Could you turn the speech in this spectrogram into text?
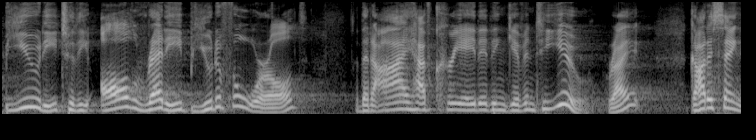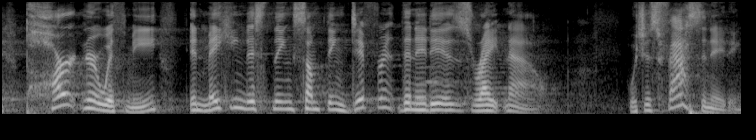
beauty to the already beautiful world that I have created and given to you, right? God is saying, partner with me in making this thing something different than it is right now, which is fascinating.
